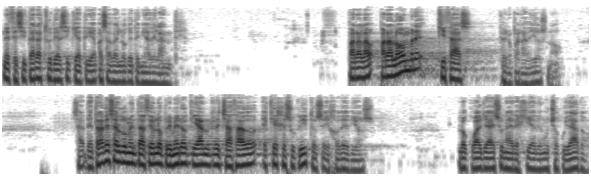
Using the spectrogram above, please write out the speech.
necesitara estudiar psiquiatría para saber lo que tenía delante. Para, para el hombre, quizás, pero para Dios no. O sea, detrás de esa argumentación lo primero que han rechazado es que Jesucristo sea hijo de Dios, lo cual ya es una herejía de mucho cuidado.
